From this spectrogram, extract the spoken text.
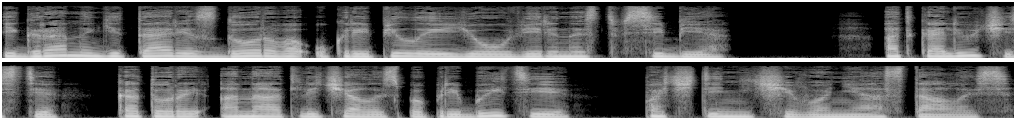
Игра на гитаре здорово укрепила ее уверенность в себе. От колючести, которой она отличалась по прибытии, почти ничего не осталось.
